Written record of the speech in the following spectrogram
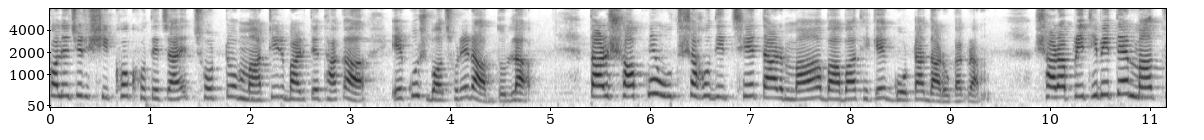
কলেজের শিক্ষক হতে চায় ছোট্ট মাটির বাড়িতে থাকা একুশ বছরের আবদুল্লাহ। তার স্বপ্নে উৎসাহ দিচ্ছে তার মা বাবা থেকে গোটা দ্বারকা গ্রাম। সারা পৃথিবীতে মাত্র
